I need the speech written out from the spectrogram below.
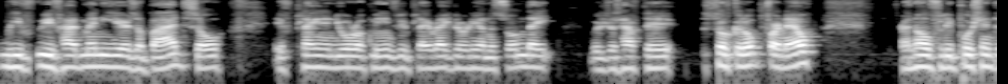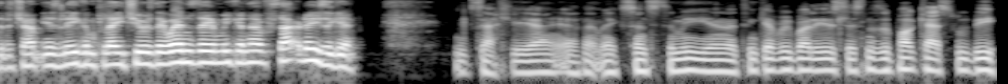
We've we've had many years of bad. So if playing in Europe means we play regularly on a Sunday, we'll just have to suck it up for now and hopefully push into the Champions League and play Tuesday, Wednesday, and we can have Saturdays again. Exactly. Yeah, yeah, that makes sense to me, and I think everybody that's listening to the podcast would be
